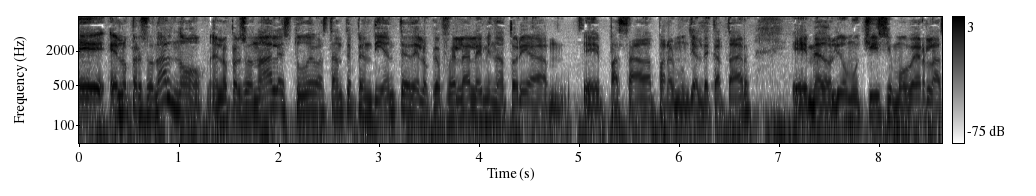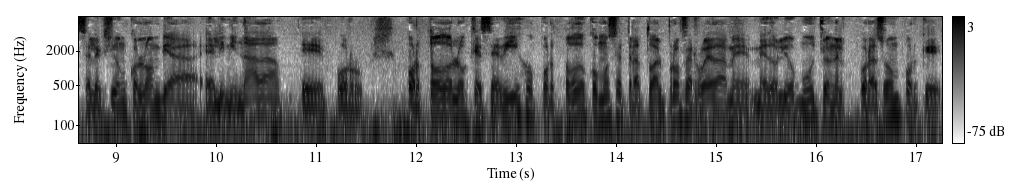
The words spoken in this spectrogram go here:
Eh, en lo personal, no. En lo personal estuve bastante pendiente de lo que fue la eliminatoria eh, pasada para el Mundial de Qatar. Eh, me dolió muchísimo ver la selección Colombia eliminada por, por todo lo que se dijo, por todo cómo se trató al profe Rueda. Me, dolió mucho en el corazón porque,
